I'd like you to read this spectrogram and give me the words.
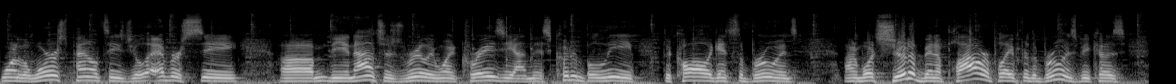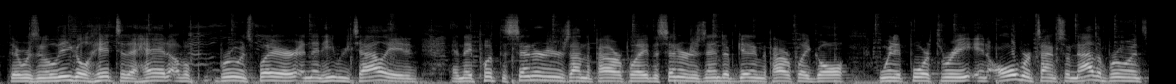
one of the worst penalties you'll ever see. Um, the announcers really went crazy on this, couldn't believe the call against the Bruins on what should have been a power play for the Bruins because there was an illegal hit to the head of a Bruins player and then he retaliated and they put the Senators on the power play. The Senators end up getting the power play goal, win it 4 3 in overtime. So now the Bruins,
